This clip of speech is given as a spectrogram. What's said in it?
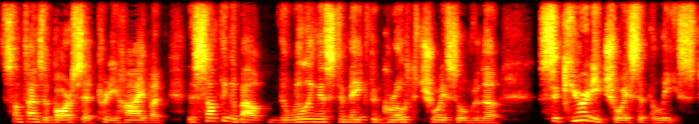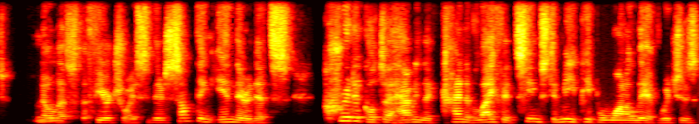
Sometimes the bar set pretty high, but there's something about the willingness to make the growth choice over the security choice at the least, no mm-hmm. less the fear choice. There's something in there that's critical to having the kind of life it seems to me people want to live, which is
